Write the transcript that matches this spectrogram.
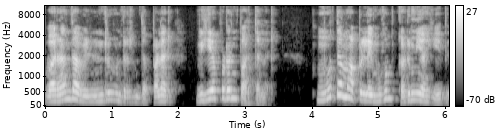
வராந்தாவில் நின்று கொண்டிருந்த பலர் வியப்புடன் பார்த்தனர். மூத்த மாப்பிள்ளை முகம் கடுமையாகியது.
